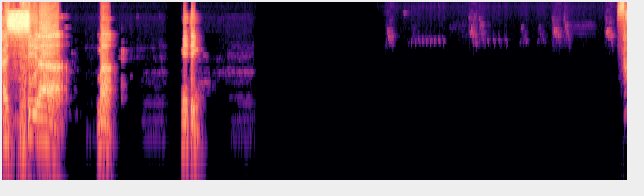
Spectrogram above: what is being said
Ashira Ma Meeting 裁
